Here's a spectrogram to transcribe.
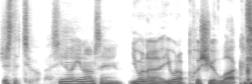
Just the two of us. You know, you know what I'm saying? You wanna you wanna push your luck?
